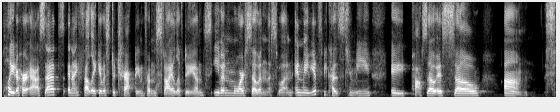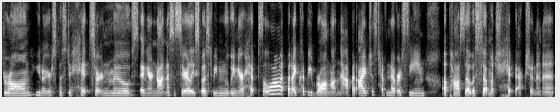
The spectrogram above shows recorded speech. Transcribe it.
play to her assets and I felt like it was detracting from the style of dance even more so in this one. And maybe it's because to me a paso is so um strong. You know, you're supposed to hit certain moves and you're not necessarily supposed to be moving your hips a lot, but I could be wrong on that. But I just have never seen a paso with so much hip action in it.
